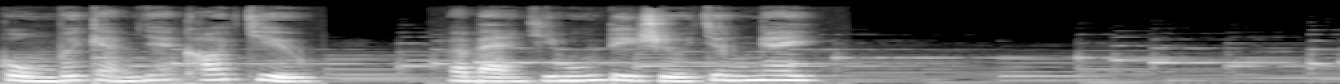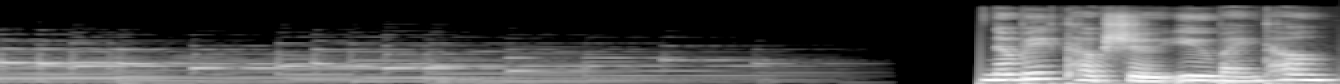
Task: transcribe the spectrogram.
cùng với cảm giác khó chịu. Và bạn chỉ muốn đi rửa chân ngay. Nếu biết thật sự yêu bản thân,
